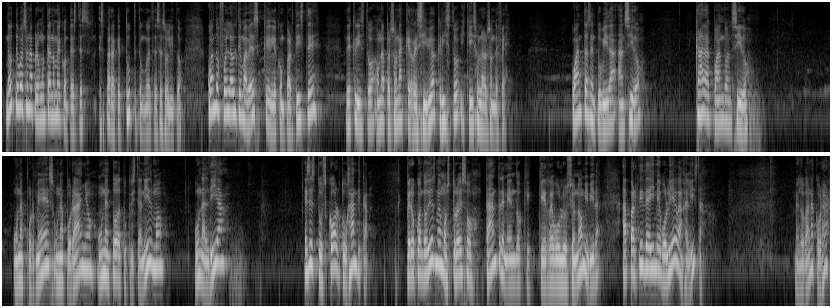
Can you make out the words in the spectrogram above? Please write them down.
No te voy a hacer una pregunta, no me contestes, es para que tú te contestes solito. ¿Cuándo fue la última vez que le compartiste de Cristo a una persona que recibió a Cristo y que hizo la oración de fe? ¿Cuántas en tu vida han sido cada cuándo han sido. Una por mes, una por año, una en todo tu cristianismo, una al día. Ese es tu score, tu handicap. Pero cuando Dios me mostró eso tan tremendo que, que revolucionó mi vida, a partir de ahí me volví evangelista. Me lo van a cobrar.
